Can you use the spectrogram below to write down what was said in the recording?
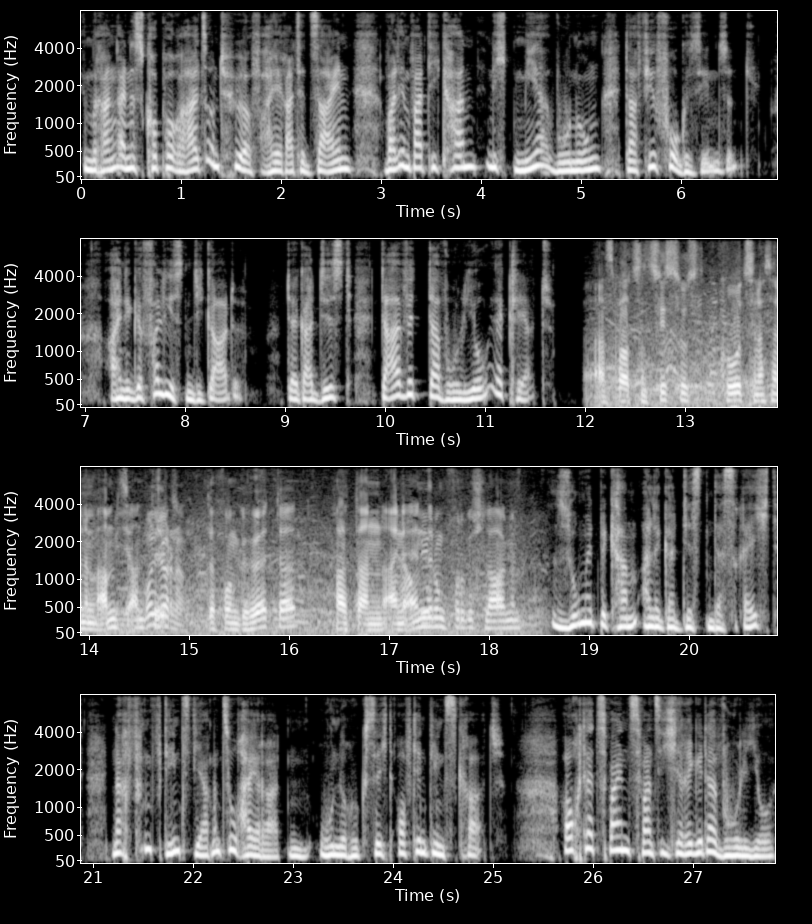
im Rang eines Korporals und höher verheiratet sein, weil im Vatikan nicht mehr Wohnungen dafür vorgesehen sind. Einige verließen die Garde. Der Gardist David Davolio erklärt. Als Papst Franziskus kurz nach seinem Amtsantritt davon gehört hat, hat dann eine Änderung vorgeschlagen. Somit bekamen alle Gardisten das Recht, nach fünf Dienstjahren zu heiraten, ohne Rücksicht auf den Dienstgrad. Auch der 22-jährige Davolio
